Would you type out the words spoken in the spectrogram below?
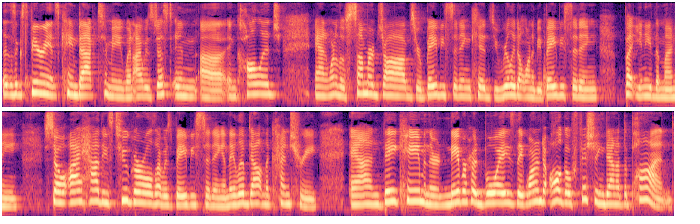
this experience came back to me when I was just in, uh, in college and one of those summer jobs, you're babysitting kids, you really don't want to be babysitting, but you need the money. So I had these two girls I was babysitting, and they lived out in the country. And they came, and their neighborhood boys, they wanted to all go fishing down at the pond.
